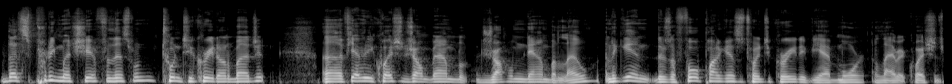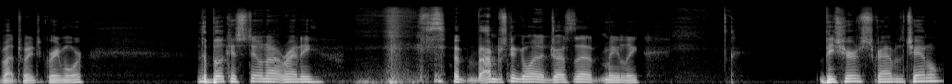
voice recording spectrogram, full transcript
that's pretty much it for this one. 22 Creed on a budget. Uh, if you have any questions, drop them down, drop them down below. And again, there's a full podcast of 22 Creed if you have more elaborate questions about 22 Creedmoor. The book is still not ready. So I'm just going to go ahead and address that immediately. Be sure to subscribe to the channel.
